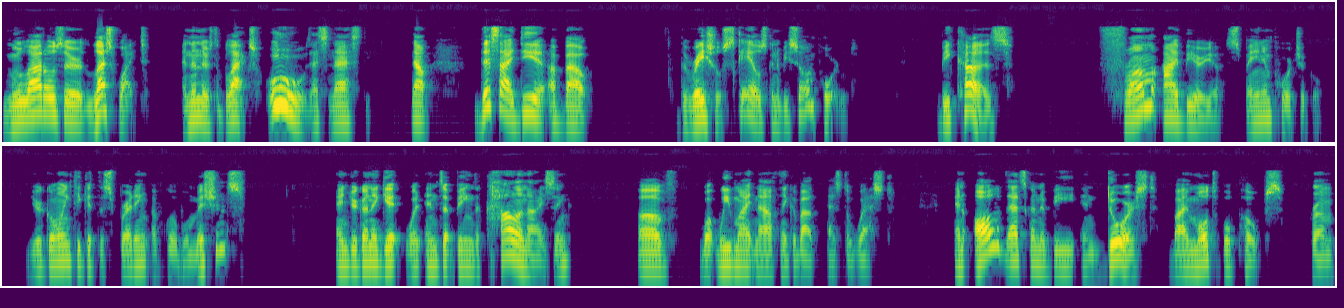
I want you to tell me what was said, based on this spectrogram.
Mulattoes are less white. And then there's the blacks. Ooh, that's nasty. Now, this idea about the racial scale is going to be so important because from Iberia, Spain, and Portugal, you're going to get the spreading of global missions, and you're going to get what ends up being the colonizing of what we might now think about as the West. And all of that's going to be endorsed by multiple popes, from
